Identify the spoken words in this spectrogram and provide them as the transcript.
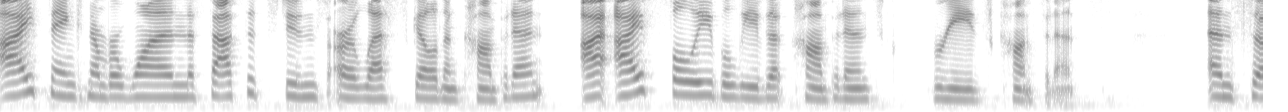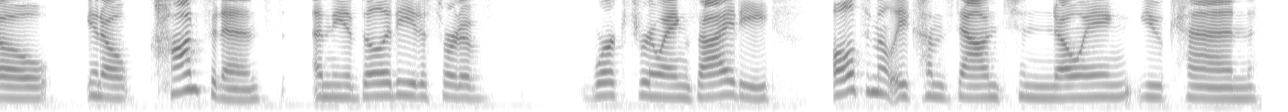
I think number one, the fact that students are less skilled and competent. I, I fully believe that competence breeds confidence. And so, you know, confidence and the ability to sort of work through anxiety ultimately comes down to knowing you can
